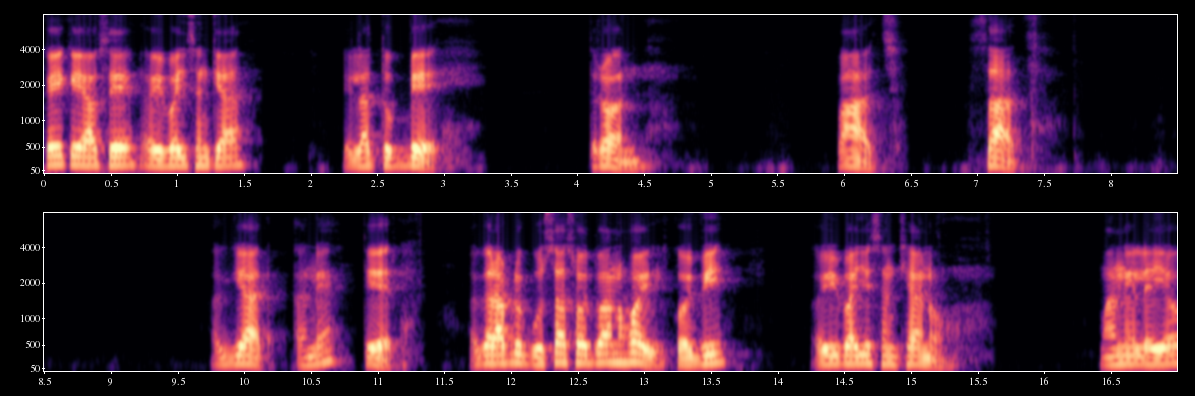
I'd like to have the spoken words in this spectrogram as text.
કઈ કઈ આવશે? અવિભાજ્ય સંખ્યા? પહેલાં તો બે, ત્રણ, પાંચ, સાત, અગિયાર અને તેર. અગર આપણે ગુસ્સા શોધવાનો હોય કોઈ બી અવિભાજ્ય સંખ્યાનો, માની લઈએ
